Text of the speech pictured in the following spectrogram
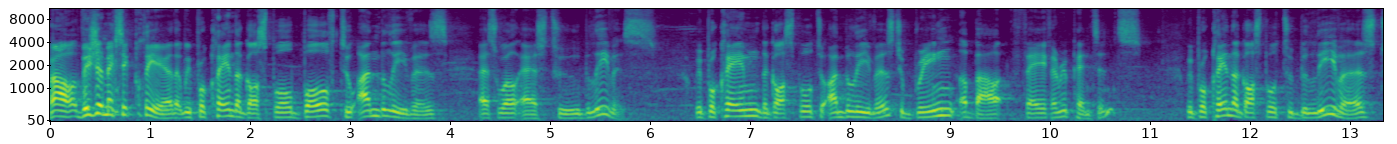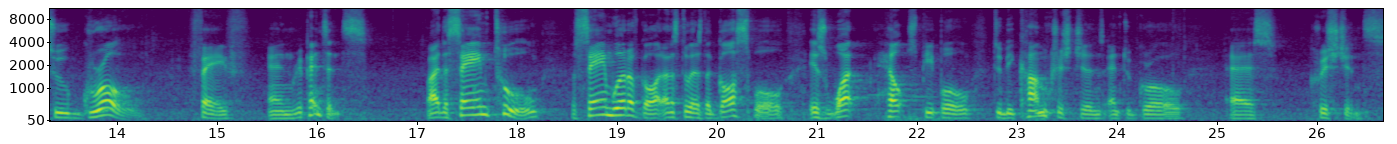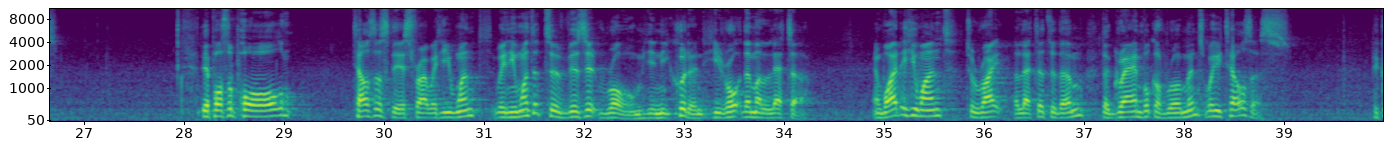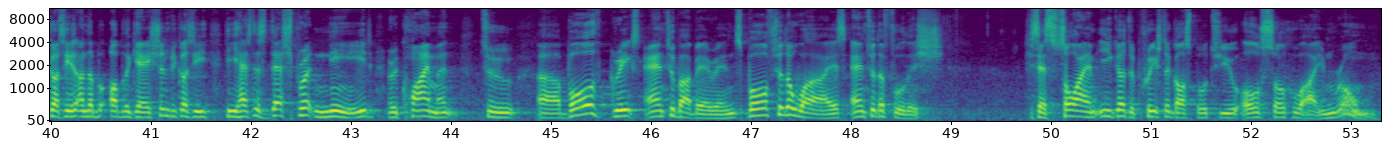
Well, our vision makes it clear that we proclaim the gospel both to unbelievers as well as to believers. We proclaim the gospel to unbelievers to bring about faith and repentance. We proclaim the gospel to believers to grow faith and repentance. Right? The same tool, the same word of God, understood as the gospel, is what helps people to become Christians and to grow as Christians. The Apostle Paul tells us this, right? When he, want, when he wanted to visit Rome and he couldn't, he wrote them a letter. And why did he want to write a letter to them? The grand book of Romans, where he tells us because he's under obligation, because he, he has this desperate need, requirement to uh, both Greeks and to barbarians, both to the wise and to the foolish. He says, So I am eager to preach the gospel to you also who are in Rome.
